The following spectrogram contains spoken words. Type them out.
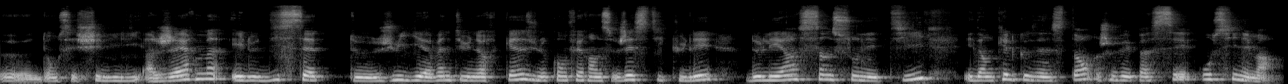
euh, donc c'est chez Lily à Germe, et le 17 juillet à 21h15, une conférence gesticulée de Léa Sansonetti et dans quelques instants, je vais passer au cinéma.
